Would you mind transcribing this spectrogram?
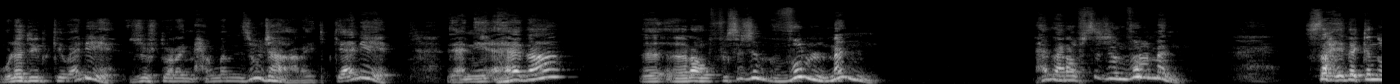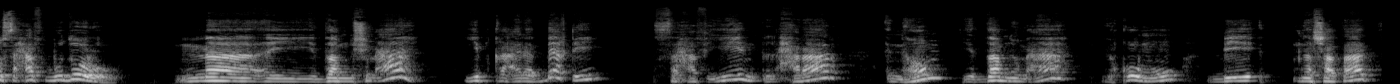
ولادو يبكيو عليه. زوجته راهي محرومة من زوجها راهي تبكي عليه. يعني هذا آه، راهو في السجن ظلما. هذا راهو في السجن ظلما. صح إذا كانوا صحاف بودورو ما يضامنوش معاه يبقى على باقي الصحفيين الاحرار انهم يتضامنوا معاه يقوموا بنشاطات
